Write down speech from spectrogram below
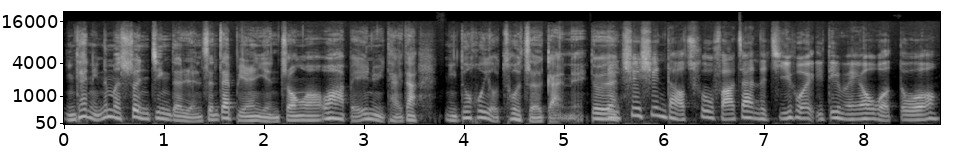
你看你那么顺境的人生，在别人眼中哦，哇，北一女台大，你都会有挫折感呢，对不对？你去训导处罚站的机会一定没有我多。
